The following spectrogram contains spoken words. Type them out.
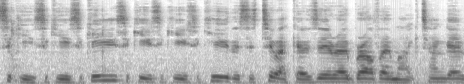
CQ, CQ, CQ, CQ, CQ, CQ. This is 2 Echo 0, Bravo Mike Tango.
